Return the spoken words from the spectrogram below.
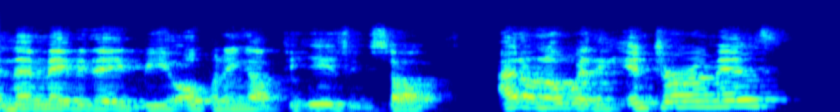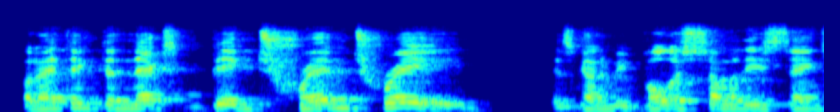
and then maybe they'd be opening up to easing. So I don't know where the interim is, but I think the next big trend trade is going to be bullish. Some of these things,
